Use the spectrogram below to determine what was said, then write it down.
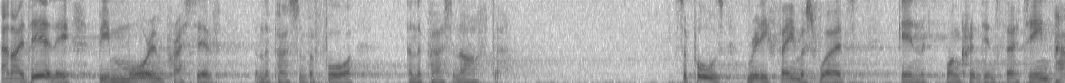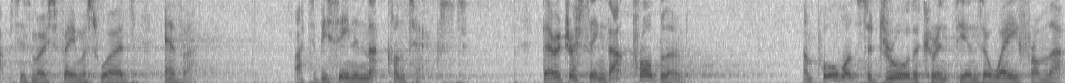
And ideally, be more impressive than the person before and the person after. So, Paul's really famous words in 1 Corinthians 13, perhaps his most famous words ever, are to be seen in that context. They're addressing that problem. And Paul wants to draw the Corinthians away from that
